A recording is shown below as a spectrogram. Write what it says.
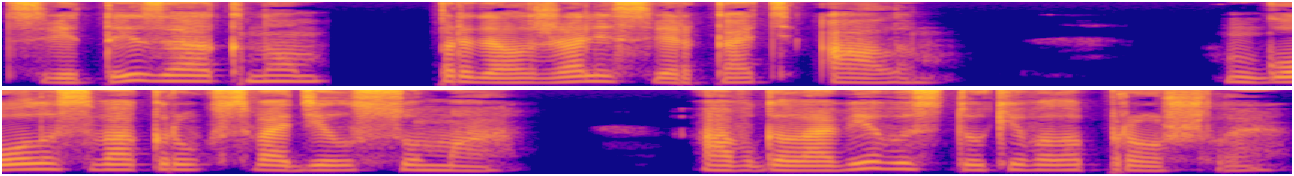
Цветы за окном продолжали сверкать алым. Голос вокруг сводил с ума, а в голове выстукивало прошлое.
